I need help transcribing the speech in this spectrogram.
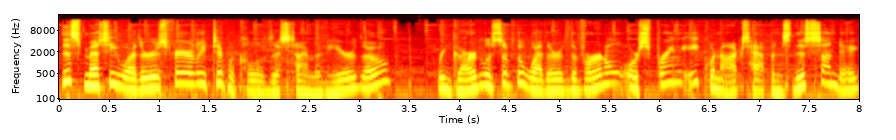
This messy weather is fairly typical of this time of year, though. Regardless of the weather, the vernal or spring equinox happens this Sunday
